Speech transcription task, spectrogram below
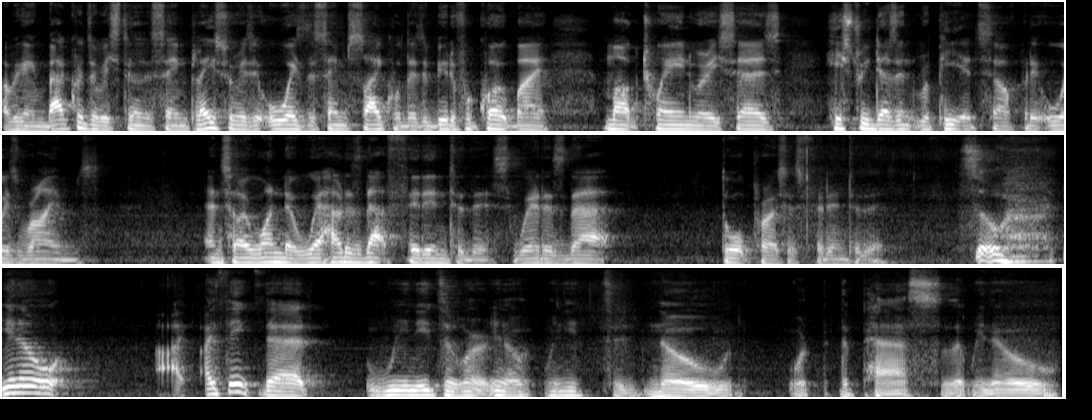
are we going backwards? Are we still in the same place? Or is it always the same cycle? There's a beautiful quote by Mark Twain where he says, History doesn't repeat itself, but it always rhymes. And so I wonder, where, how does that fit into this? Where does that thought process fit into this? So, you know, I, I think that we need to learn, you know, we need to know what the past so that we know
